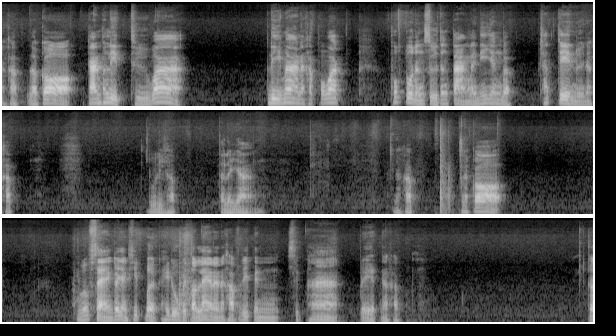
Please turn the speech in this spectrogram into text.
นะครับ แล้วก็การผลิตถือว่า ดีมากนะครับ เพราะว่าพวกตัวหนังสือต่างๆ อะไรนี้ยังแบบชัดเจนเลยนะครับ ดูดีครับ แต่ละอย่างนะครับ แล้วก็รูรับแสงก็อย่างที่เปิดให้ดูไปตอนแรกแล้วนะครับ ที่เป็น 15 เปรตนะครับ ก็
